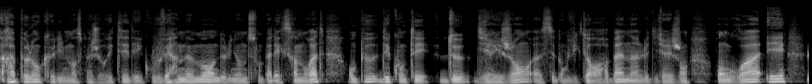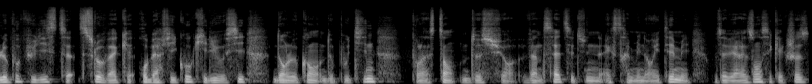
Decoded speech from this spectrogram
Rappelons que l'immense majorité des gouvernements de l'Union ne sont pas d'extrême droite. On peut décompter deux dirigeants, euh, c'est donc Viktor Orban, hein, le dirigeant hongrois, et le populiste slovaque Robert Fico, qui lui aussi dans le camp de Poutine. Pour l'instant, 2 sur 27, c'est une extrême minorité, mais vous avez raison, c'est quelque chose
